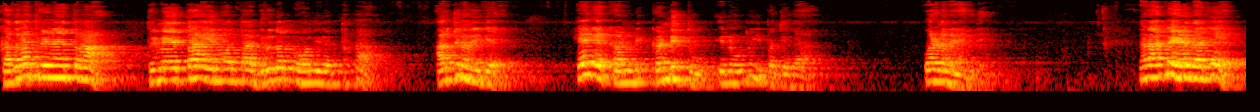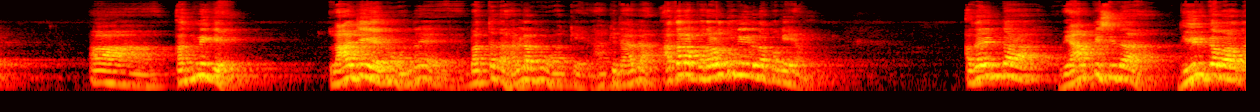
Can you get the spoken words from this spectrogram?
ಕದನ ತ್ರಿನೇತ್ರ ತ್ರಿನೇತ್ರ ಎನ್ನುವಂತಹ ಬಿರುದನ್ನು ಹೊಂದಿದಂತಹ ಅರ್ಜುನನಿಗೆ ಹೇಗೆ ಕಂಡಿ, ಕಂಡಿತ್ತು ಎನ್ನುವುದು ಈ ಪದ್ಯದ ವರ್ಣನೆಯಾಗಿದೆ ನಾನು ಆಗಲೇ ಹೇಳಿದಾಗೆ ಆ ಅಗ್ನಿಗೆ ಲಾಜೆಯನ್ನು ಅಂದರೆ ಭತ್ತದ ಹಳ್ಳನ್ನು ಹಾಕಿ, ಹಾಕಿದಾಗ ಅದರ ಪದಳದು ನೀಡಿದ ಹೊಗೆಯನ್ನು ಅದರಿಂದ ವ್ಯಾಪಿಸಿದ ದೀರ್ಘವಾದ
